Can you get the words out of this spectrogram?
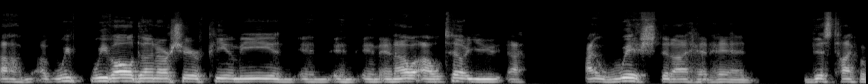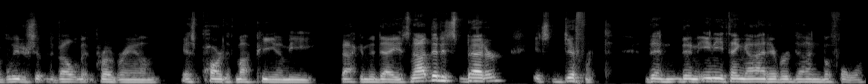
um, uh, we've we've all done our share of PME, and and and and and I, I will tell you, I, I wish that I had had this type of leadership development program as part of my PME back in the day. It's not that it's better; it's different than than anything I'd ever done before.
